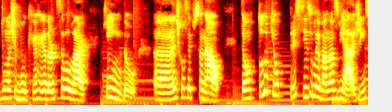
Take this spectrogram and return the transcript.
do notebook, carregador de celular, Kindle, uh, anticoncepcional. Então, tudo que eu preciso levar nas viagens,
